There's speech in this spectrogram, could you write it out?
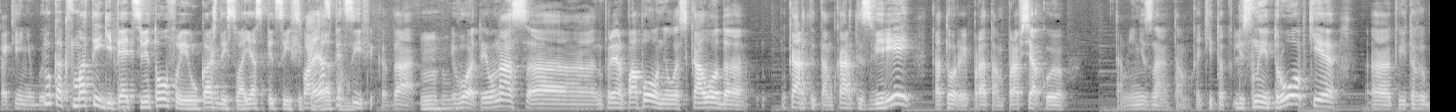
какие-нибудь. Ну, как в мотыге, пять цветов, и у каждой своя специфика. Своя да, специфика, там? да. Угу. И вот, и у нас, э, например, пополнилась колода карты, там, карты зверей, которые про, там, про всякую, там, я не знаю, там, какие-то лесные тропки, э, какие-то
